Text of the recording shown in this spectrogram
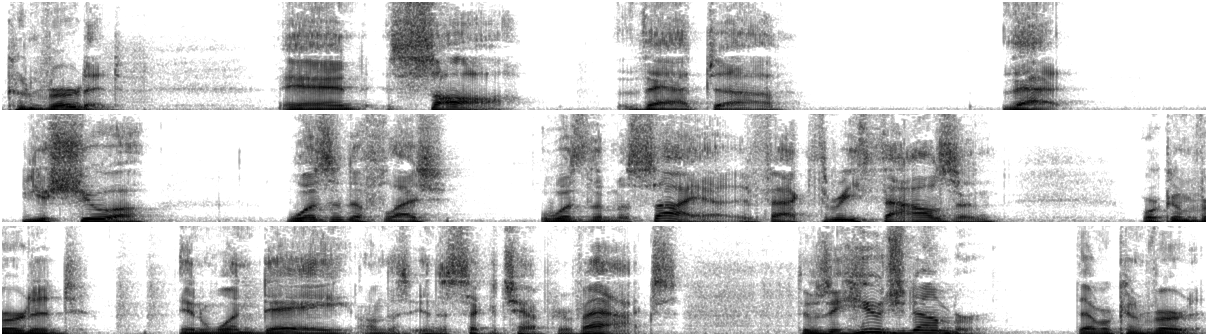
converted and saw that uh, that yeshua wasn't the flesh was the messiah in fact 3000 were converted in one day on this in the second chapter of Acts. There was a huge number that were converted,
